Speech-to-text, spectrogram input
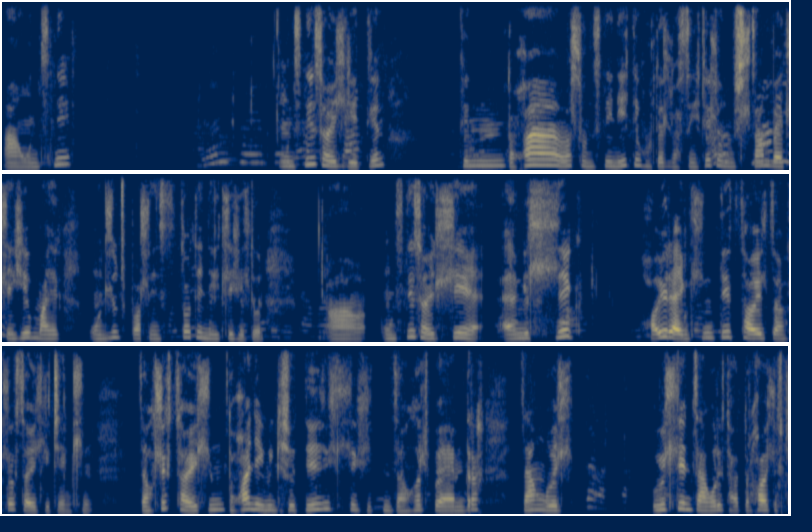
А үндэсний үндэсний соёл гэдэг нь тэн тухайн улс үндэсний нийтийн хүртэл болсон ихтгэл үнэмшил зам байдлын хэв маяг үнэлэмж болон институтын нэгдлийг хэлдэг. А үндэсний соёлын ангиллыг хоёр ангилан дэд соёл, зөнхлөх соёл гэж ангилна. Зөнхлөх соёл нь тухайн нийгмийн гишүүд дээрлэх хитэн зөнхөлж буй амьдрах зан үйл үйлдлийн загварыг тодорхойлогч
